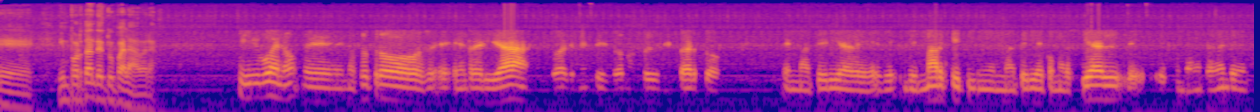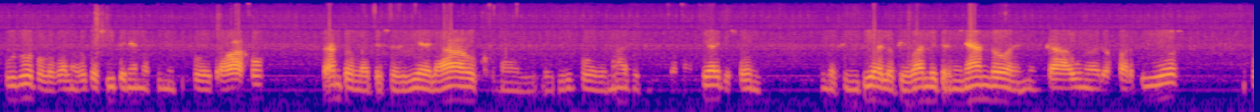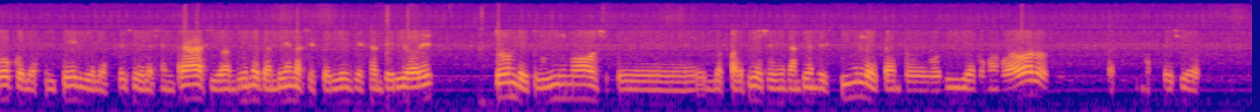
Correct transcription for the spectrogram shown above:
importante tu palabra. Y bueno, nosotros en realidad, probablemente yo no soy un experto en materia de, marketing y en materia comercial, eh, eh, fundamentalmente en el fútbol, por lo cual nosotros sí tenemos un equipo de trabajo, tanto en la tesorería de la AUS como el, el grupo de marketing comercial, que son en definitiva lo que van determinando en, cada uno de los partidos un poco los criterios, los precios de las entradas y van viendo también las experiencias anteriores donde tuvimos eh, los partidos en el campeón del siglo, tanto de Bolivia como Ecuador, donde precios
